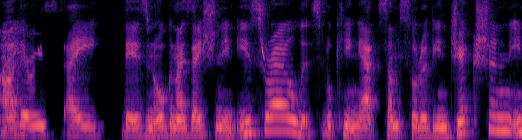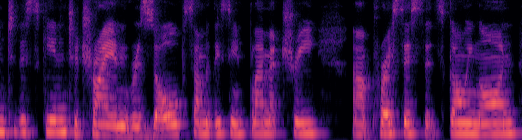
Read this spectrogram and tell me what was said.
Uh, right. Uh, there is a there's an organization in Israel that's looking at some sort of injection into the skin to try and resolve some of this inflammatory uh, process that's going on.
